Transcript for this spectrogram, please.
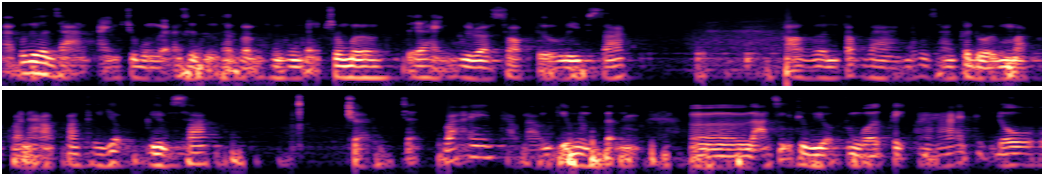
À, cũng đơn giản anh chụp một người đang sử dụng sản phẩm trong khung cảnh trong mơ đây là ảnh Microsoft từ Ripstart họ gần tóc vàng bóc dáng cơ đổi mặc quần áo mang thương hiệu liêm sắc chuẩn trận vãi thảo nào kiếm được tận uh, giá trị thương hiệu của tịch hóa hai tỷ đô.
